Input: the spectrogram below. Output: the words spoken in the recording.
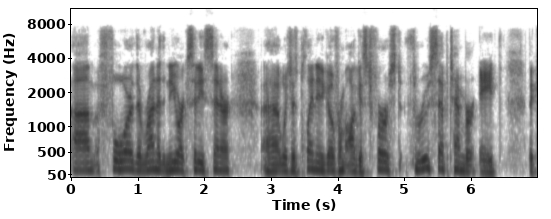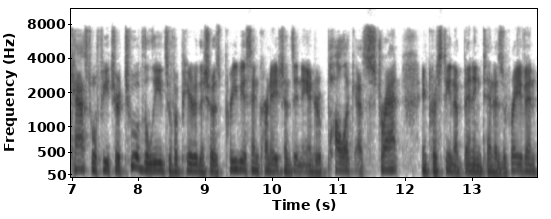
um, for the run at the New York City Center, uh, which is planning to go from August 1st through September 8th. The cast will feature two of the leads who've appeared in the show's previous incarnations in Andrew Polec as Strat and Christina Bennington as Raven.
